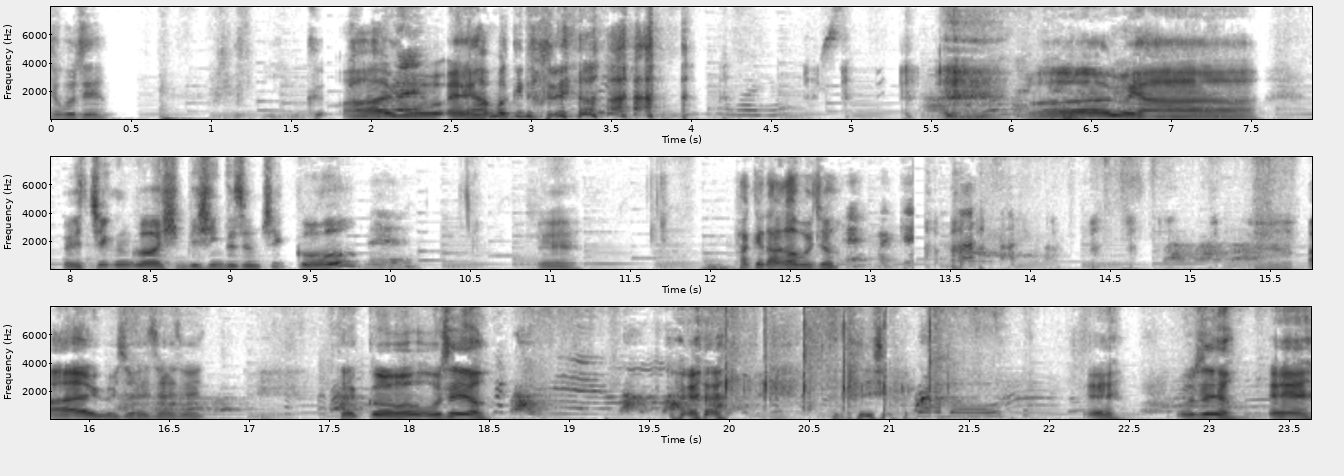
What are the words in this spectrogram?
해보세요. 그, 아이고, 예, 한 바퀴 도세요. 아이고, 야. 왜 찍은 거 미싱도 좀 찍고, 네. 예. 밖에 나가보죠. 네, 갈게. 아이고, 저, 저, 저. 됐고, 오세요. 예, 오세요. 예.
